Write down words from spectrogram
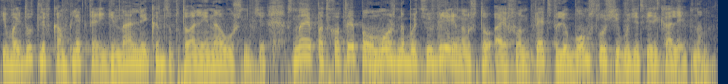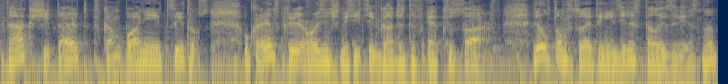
и войдут ли в комплект оригинальные концептуальные наушники. Зная подход Apple, можно быть уверенным, что iPhone 5 в любом случае будет великолепным. Так считают в компании Citrus, украинской розничной сети гаджетов и аксессуаров. Дело в том, что на этой неделе стало известно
